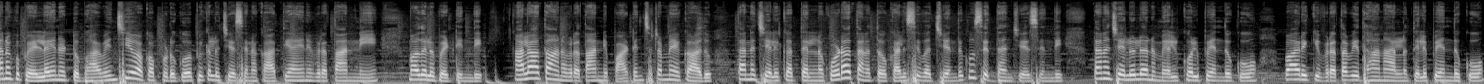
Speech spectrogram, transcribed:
తనకు పెళ్ళైనట్టు భావించి ఒకప్పుడు గోపికలు చేసిన కాత్యాయని వ్రతాన్ని మొదలుపెట్టింది. అలా తాను వ్రతాన్ని పాటించటమే కాదు తన చెలికత్తెలను కూడా తనతో కలిసి వచ్చేందుకు సిద్ధం చేసింది. తన చెల్లులను మేల్కొల్పేందుకు వారికి వ్రత విధానాలను తెలిపేందుకు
